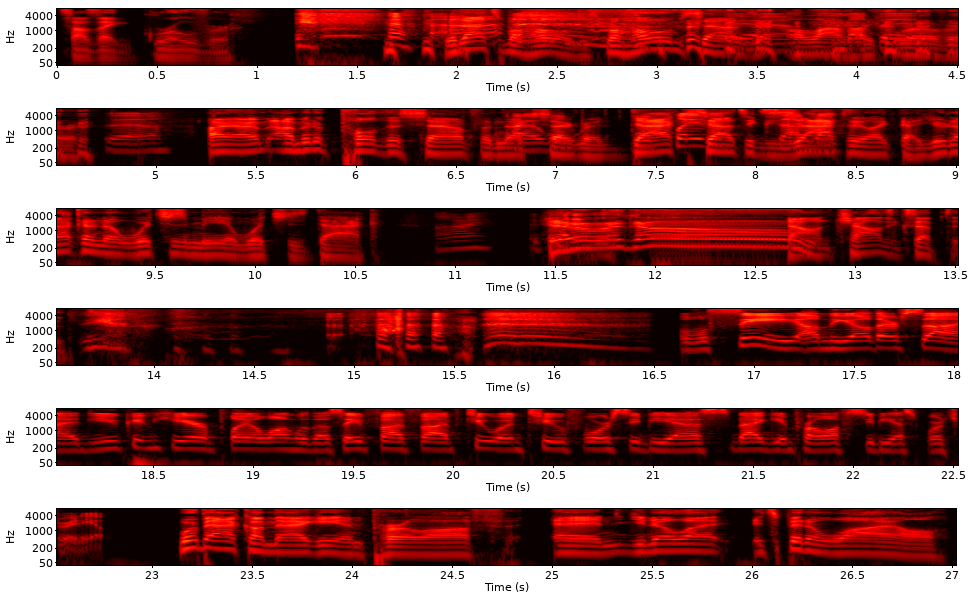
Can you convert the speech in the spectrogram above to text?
sounds like Grover? Well, that's Mahomes. Mahomes sounds Yeah, a lot like Grover. Yeah. All right, I'm, I'm going to pull this sound for the next All right, we'll- segment. we'll Dak play the sounds exactly next. like that. You're not going to know which is me and which is Dak. All right. We Here we go. Challenge, challenge accepted. We'll see on the other side. You can hear, play along with us. 855 212 4CBS, Maggie and Perloff, CBS Sports Radio. We're back on Maggie and Perloff. And you know what? It's been a while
